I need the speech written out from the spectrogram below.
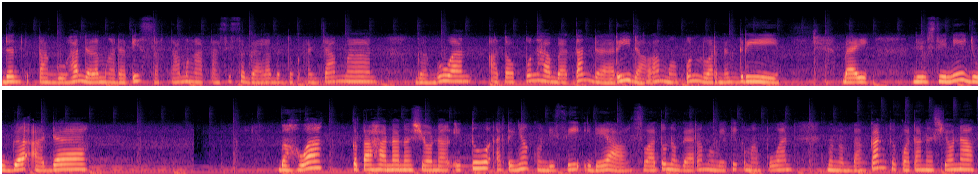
dan ketangguhan dalam menghadapi serta mengatasi segala bentuk ancaman, gangguan, ataupun hambatan dari dalam maupun luar negeri. Baik, di sini juga ada bahwa ketahanan nasional itu artinya kondisi ideal. Suatu negara memiliki kemampuan mengembangkan kekuatan nasional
